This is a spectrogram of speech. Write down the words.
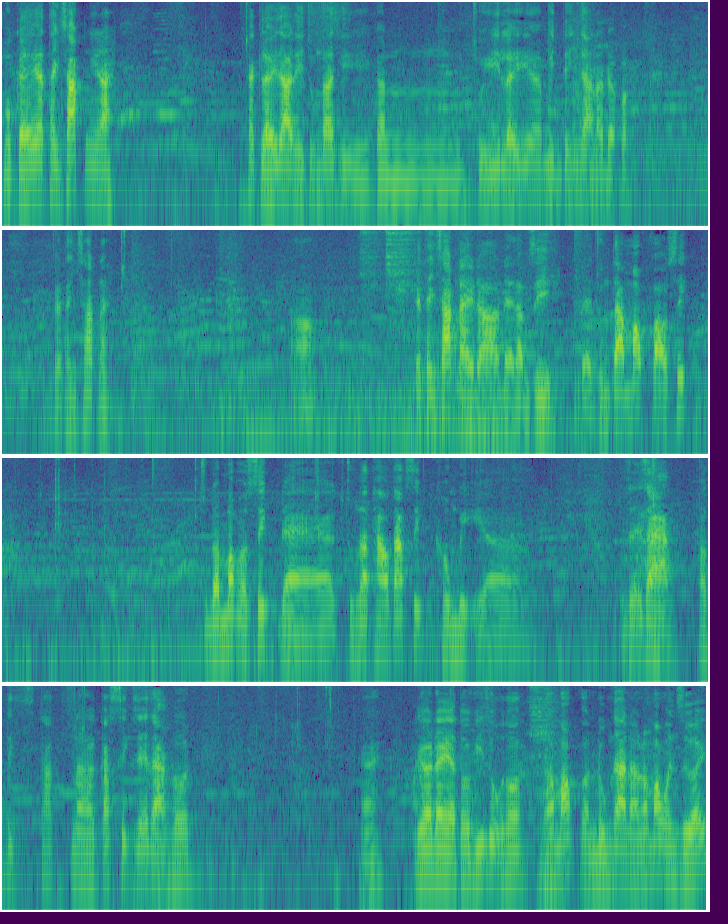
một cái thanh sắt như này. Cách lấy ra thì chúng ta chỉ cần chú ý lấy bình tĩnh ra là được thôi cái thanh sắt này. Đó. Cái thanh sắt này là để làm gì? Để chúng ta móc vào xích chúng ta móc vào xích để chúng ta thao tác xích không bị uh, dễ dàng. Thao tích thác, uh, cắt xích dễ dàng hơn. Đấy. Bây đây là tôi ví dụ thôi. Nó móc còn đúng ra là nó móc bên dưới.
